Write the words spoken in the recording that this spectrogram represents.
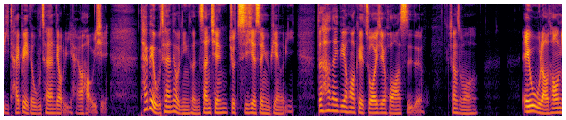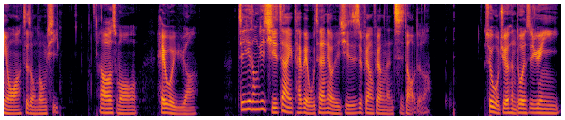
比台北的午餐料理还要好一些。台北午餐料理可能三千就吃一些生鱼片而已，但他那边的话可以做一些花式的，像什么 A 五老饕牛啊这种东西，然后什么黑尾鱼啊这些东西，其实在台北午餐料理其实是非常非常难吃到的啦。所以我觉得很多人是愿意，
